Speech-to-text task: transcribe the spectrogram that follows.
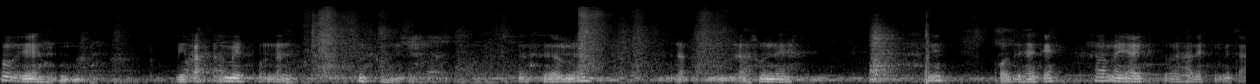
또 예. 그러니까 함을 혼난 그러면 나, 나 손에 어디에게 함의 열심을 하겠습니다.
